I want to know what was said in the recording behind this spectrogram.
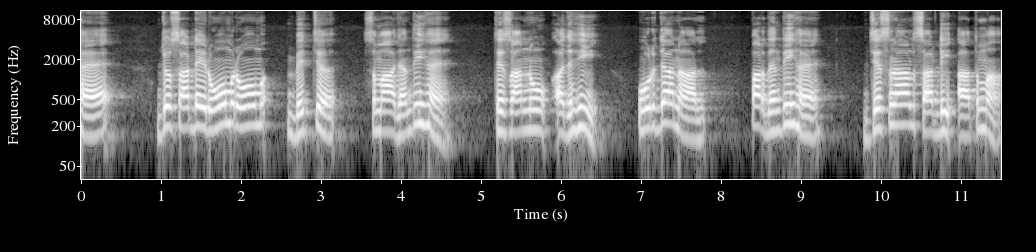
ਹੈ ਜੋ ਸਾਡੇ ਰੋਮ ਰੋਮ ਵਿੱਚ ਸਮਾ ਜਾਂਦੀ ਹੈ। ਤੇ ਸਾਨੂੰ ਅਜਿਹੀ ਊਰਜਾ ਨਾਲ ਭਰ ਦਿੰਦੀ ਹੈ, ਜਿਸ ਨਾਲ ਸਾਡੀ ਆਤਮਾ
